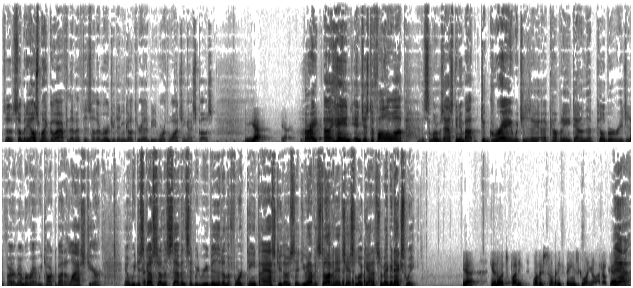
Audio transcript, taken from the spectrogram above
So somebody else might go after them if this other merger didn't go through. That'd be worth watching, I suppose. Yeah, yeah. All right. Uh, hey, and, and, just to follow up, someone was asking about De Grey, which is a, a, company down in the Pilbara region, if I remember right. We talked about it last year, and we discussed it on the 7th, said we'd revisit on the 14th. I asked you, though, said you haven't still haven't had a chance to look at it, so maybe next week. Yeah. You know, it's funny. Well, there's so many things going on, okay? Yeah.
